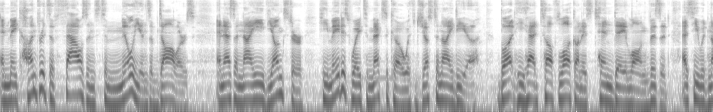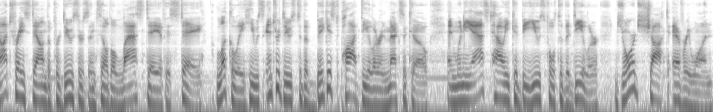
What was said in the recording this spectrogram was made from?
and make hundreds of thousands to millions of dollars. And as a naive youngster, he made his way to Mexico with just an idea. But he had tough luck on his 10 day long visit, as he would not trace down the producers until the last day of his stay. Luckily, he was introduced to the biggest pot dealer in Mexico, and when he asked how he could be useful to the dealer, George shocked everyone.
